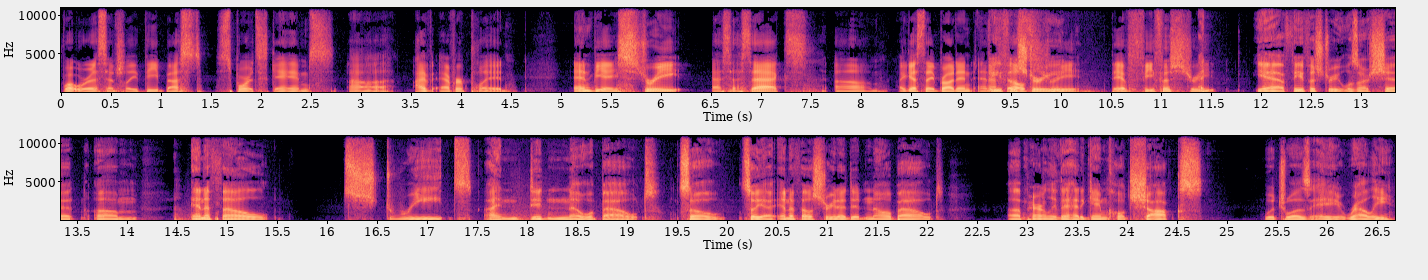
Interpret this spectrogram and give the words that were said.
what were essentially the best sports games uh, I've ever played. NBA Street, SSX. Um, I guess they brought in NFL Street. Street. They have FIFA Street. Yeah, FIFA Street was our shit. Um, NFL Street I didn't know about. So so yeah, NFL Street I didn't know about. Uh, apparently they had a game called Shox, which was a rally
